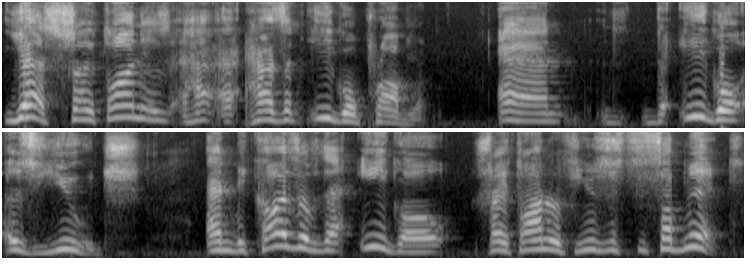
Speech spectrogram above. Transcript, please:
yes, shaitan is ha, has an ego problem, and the ego is huge, and because of the ego, shaitan refuses to submit,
